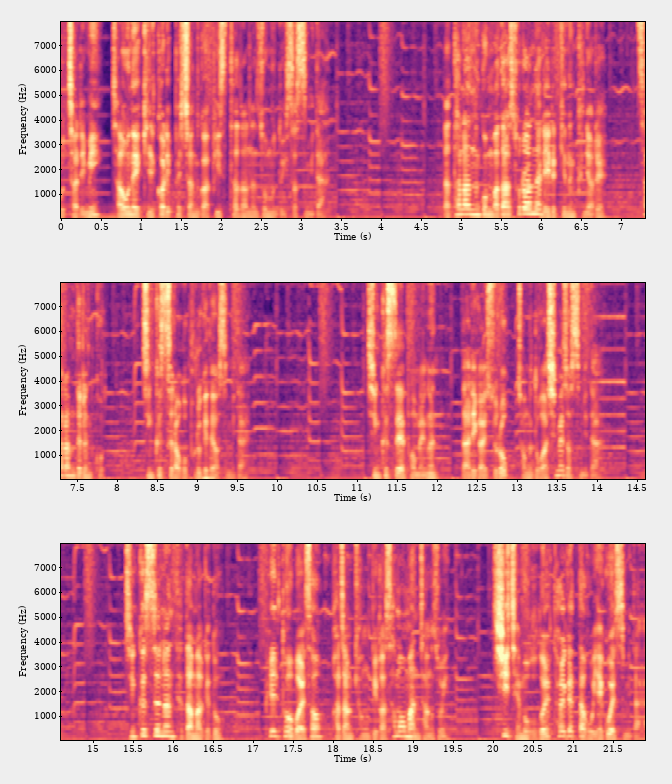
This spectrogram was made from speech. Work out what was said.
옷차림이 자운의 길거리 패션과 비슷하다는 소문도 있었습니다. 나타나는 곳마다 소란을 일으키는 그녀를 사람들은 곧 징크스라고 부르게 되었습니다. 징크스의 범행은 날이 갈수록 정도가 심해졌습니다. 징크스는 대담하게도 필토오버에서 가장 경비가 삼엄한 장소인 시 제모국을 털겠다고 예고했습니다.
